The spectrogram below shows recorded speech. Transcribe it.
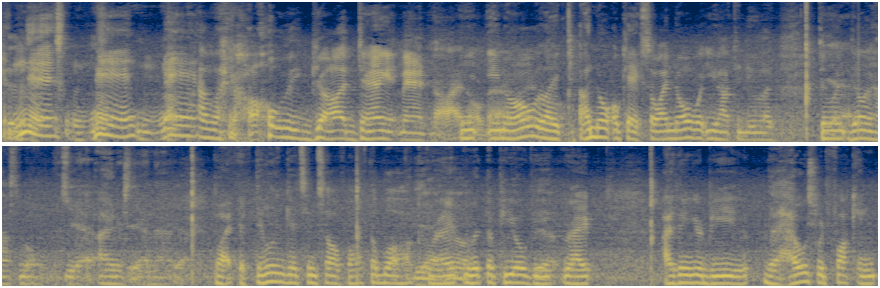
this, man, man. I'm like, holy god dang it, man. No, I you, know you that, know, man. like I know. Okay, so I know what you have to do. Like, Dillon, Yeah. Dillon has to go home. This. Yeah, I understand yeah, that. yeah. But if Dillon gets himself off the block, right, no. with the POV, right. I think it'd be the house would fucking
